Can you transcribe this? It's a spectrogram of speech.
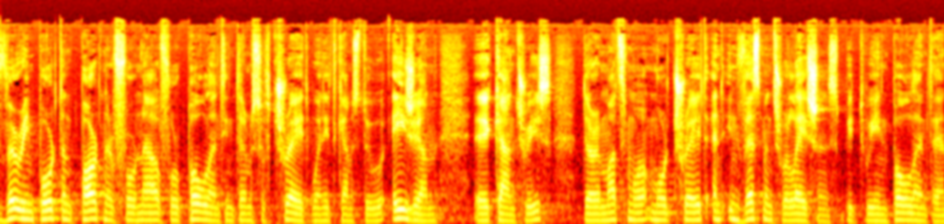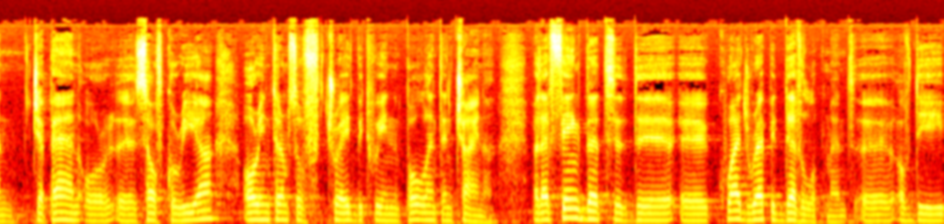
very important partner for now for Poland in terms of trade when it comes to Asian uh, countries. There are much more, more, trade and investment relations between Poland and Japan or uh, South Korea, or in terms of trade between Poland and China. But I think that uh, the uh, quite rapid development uh, of the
